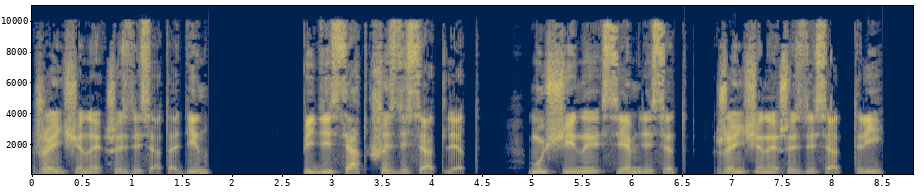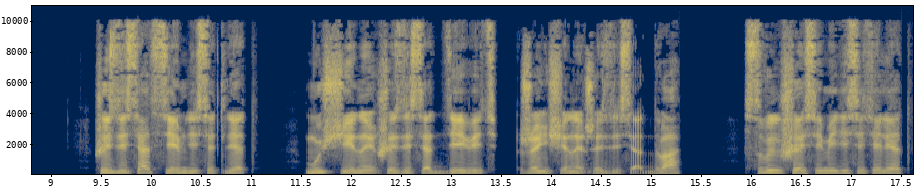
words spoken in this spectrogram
женщины 61. 50-60 лет, мужчины 70, женщины 63, 60-70 лет, мужчины 69, женщины 62, свыше 70 лет,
